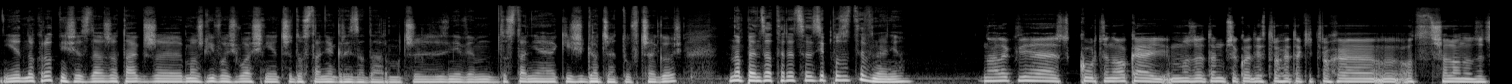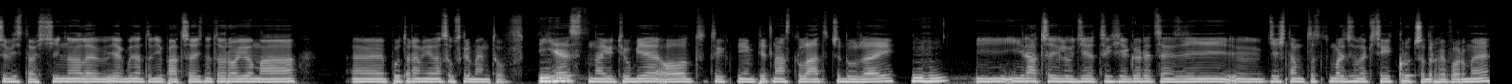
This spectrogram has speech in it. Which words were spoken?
niejednokrotnie się zdarza tak, że możliwość właśnie czy dostania gry za darmo, czy nie wiem, dostania jakichś gadżetów, czegoś, napędza te recenzje pozytywne, nie? No ale wiesz, kurczę, no okej, może ten przykład jest trochę taki trochę y, odstrzelony od rzeczywistości, no ale jakby na to nie patrzeć, no to Royo ma e, półtora miliona subskrybentów. Mhm. Jest na YouTubie od tych, nie wiem, 15 lat czy dłużej. Mhm. I, I raczej ludzie tych jego recenzji y, gdzieś tam, to bardziej są jakieś takie krótsze trochę formy,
